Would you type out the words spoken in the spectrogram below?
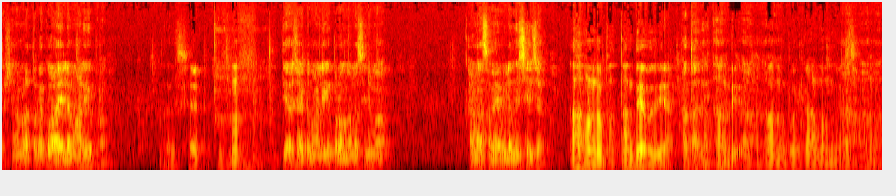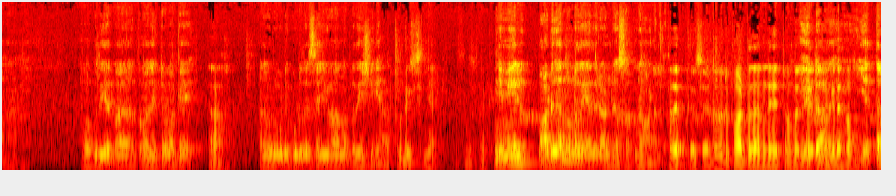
പക്ഷെ നമ്മളെ തുടക്കമായല്ലോ മാളികപ്പുറം. തീർച്ചയായിട്ടും. അത്യാവശ്യമായിട്ട് മാളികപ്പുറം എന്നുള്ള സിനിമ കാണാൻ സമയമില്ല നിശ്ചയിച്ചോ? ആ ഉണ്ട്. പത്താം തീയതി അവധിയാണ്. പത്താം തീയതി. അപ്പൊ അന്ന് പോയി കാണണമെന്ന് വിചാരിച്ചു. പുതിയ പ്രോജക്ടുകളൊക്കെ പ്രോജക്റ്റുകളൊക്കെ അതോടുകൂടി കൂടുതൽ സജീവമാണെന്ന് പ്രതീക്ഷിക്കാം. പ്രതീക്ഷിക്കാം സിനിമയിൽ പാടുക എന്നുള്ളത് ഏതൊരാളുടെ സ്വപ്നമാണല്ലോ. അതെ തീർച്ചയായിട്ടും ഒരു പാട്ടുകാരന്റെ ഏറ്റവും വലിയൊരു ആഗ്രഹമാണ് എത്ര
